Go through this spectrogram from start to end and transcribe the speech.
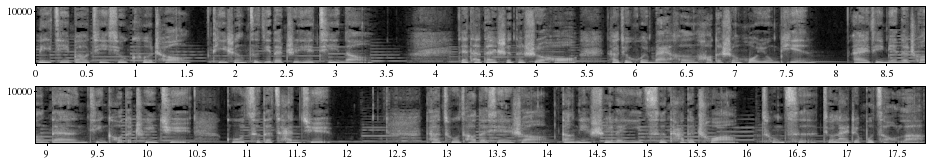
立即报进修课程，提升自己的职业技能。在她单身的时候，她就会买很好的生活用品：埃及棉的床单、进口的炊具、古瓷的餐具。她粗糙的先生当年睡了一次她的床，从此就赖着不走了。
